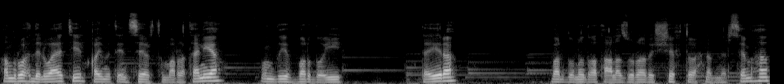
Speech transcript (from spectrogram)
هنروح دلوقتي لقائمة insert مرة تانية. ونضيف برضو إيه؟ دايرة. برضو نضغط على زرار ال shift وإحنا بنرسمها.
